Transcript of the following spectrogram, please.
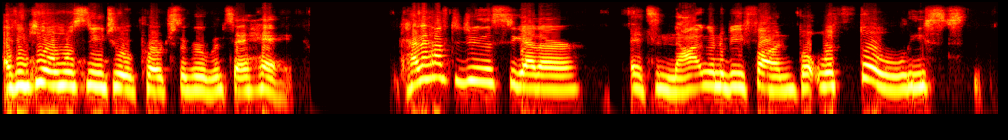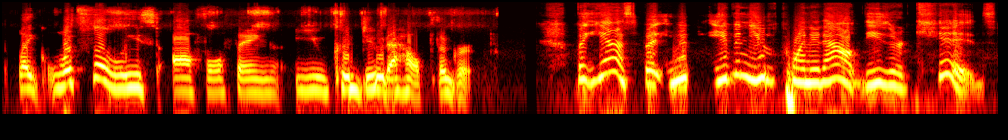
I think you almost need to approach the group and say, hey, kind of have to do this together. It's not going to be fun, but what's the least like what's the least awful thing you could do to help the group? But yes, but you, even you've pointed out these are kids.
